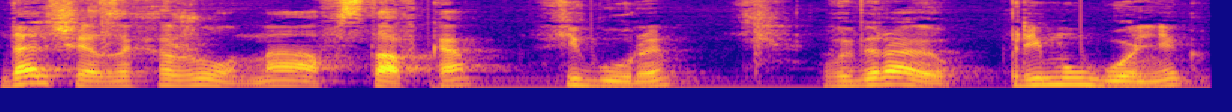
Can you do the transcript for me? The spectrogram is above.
Дальше я захожу на вставка, фигуры, выбираю прямоугольник,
